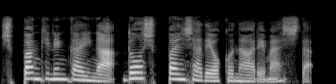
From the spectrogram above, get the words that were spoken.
出版記念会が同出版社で行われました。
